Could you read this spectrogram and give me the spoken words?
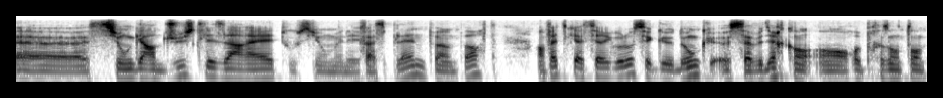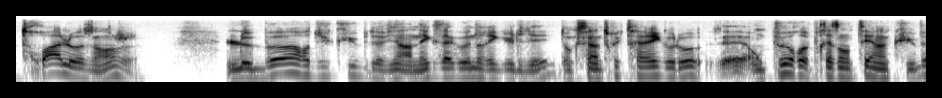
euh, si on garde juste les arêtes ou si on met les faces pleines, peu importe. En fait, ce qui est assez rigolo, c'est que donc ça veut dire qu'en représentant trois losanges, le bord du cube devient un hexagone régulier. Donc c'est un truc très rigolo. Euh, on peut représenter un cube.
